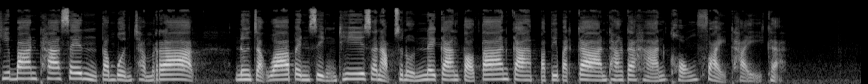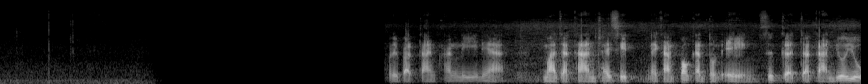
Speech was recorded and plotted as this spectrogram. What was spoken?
ที่บ้านท่าเส้นตำบลชำราก เนื่องจากว่าเป็นสิ่งที่สนับสนุนในการต่อต้านการปฏิบัติการทางทหารของฝ่ายไทยค่ะปฏิบัติการครั้งนี้เนี่ยมาจากการใช้สิทธิ์ในการป้องกันตนเอง ซึ่งเกิดจากการยั่วยุ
